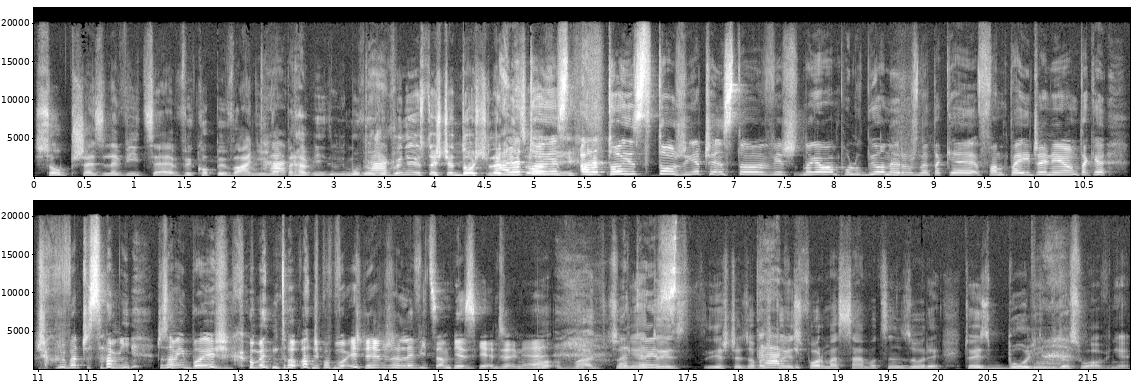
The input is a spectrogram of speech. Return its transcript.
są przez lewicę wykopywani na Tak. prawicy. Mówią, Tak. że wy nie jesteście dość lewicowi. Ale to, jest, ale to jest to, że ja często, wiesz, no ja mam polubione różne takie fanpage, nie ja mam takie, że kurwa czasami, czasami boję się komentować, bo boję się, że lewica mnie zjedzie, nie? No co nie, to to jest- jest, jeszcze, zobacz, Tak, to jest i- forma samocenzury. To jest bullying dosłownie.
